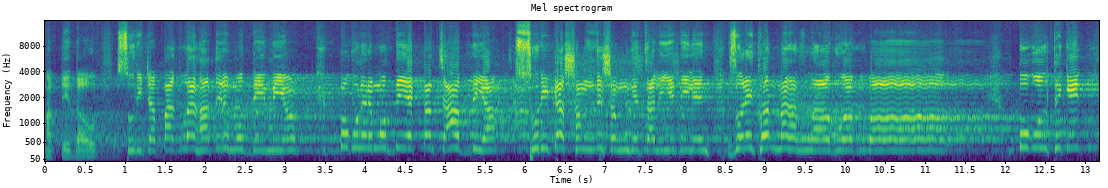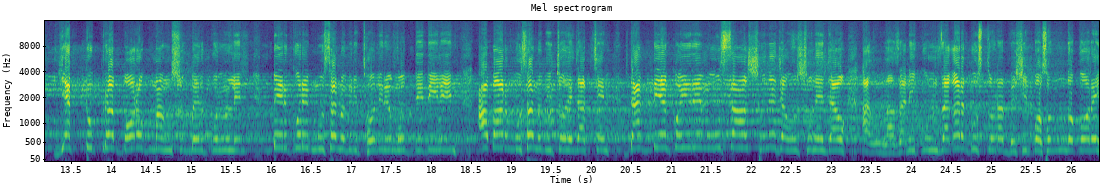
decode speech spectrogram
হাতে দাও। ছুরিটা পাগলা হাতের মধ্যে নিও, বগলের মধ্যে একটা চাপ দিয়া ছুরিটা সঙ্গে সঙ্গে চালিয়ে দিলেন। জোরে কন্যা আল্লাহ বগল থেকে এক টুকরা বরফ মাংস বের করলেন, বের করে মুসানবীর থলির মধ্যে দিলেন। আবার মুসানবী চলে যাচ্ছেন, ডাক দিয়া কই মুসা? শুনে যাও শুনে যাও। আল্লাহ জানি কোন জায়গার গুস্তটা বেশি পছন্দ করে।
